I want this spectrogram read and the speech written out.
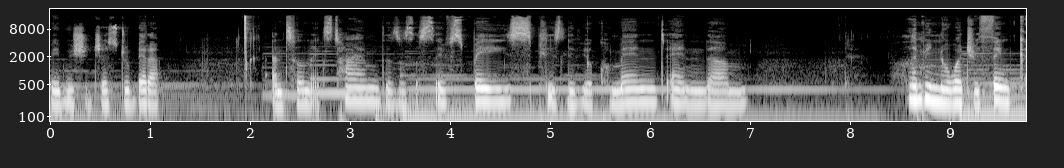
maybe we should just do better until next time, this is a safe space. Please leave your comment and um, let me know what you think.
